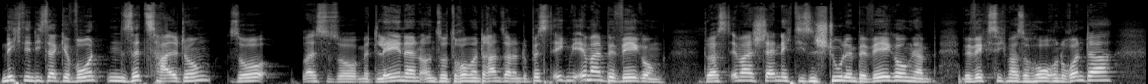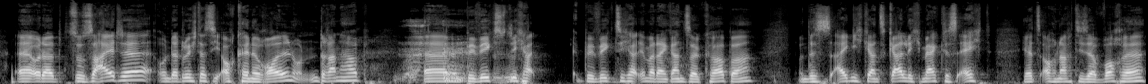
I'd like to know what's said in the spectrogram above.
nicht in dieser gewohnten Sitzhaltung, so, weißt du, so mit Lehnen und so drum und dran, sondern du bist irgendwie immer in Bewegung. Du hast immer ständig diesen Stuhl in Bewegung, dann bewegst dich mal so hoch und runter äh, oder zur Seite und dadurch, dass ich auch keine Rollen unten dran habe, ähm, bewegst du dich halt, bewegt sich halt immer dein ganzer Körper. Und das ist eigentlich ganz geil. Ich merke das echt jetzt auch nach dieser Woche,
